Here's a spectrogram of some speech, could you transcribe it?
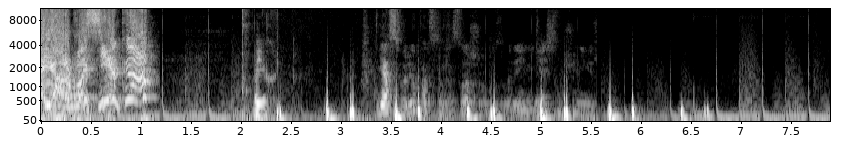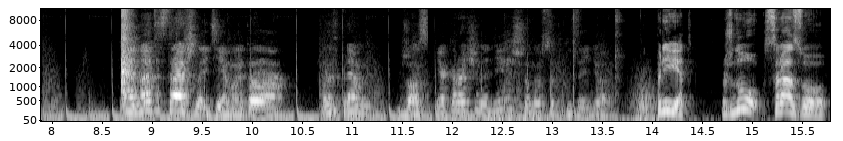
моя арбасика! Поехали. Я свалю, пацаны, с вашего позволения. Я сейчас ничего не вижу. Не, ну это страшная тема. Это, ну это прям жестко. Я, короче, надеюсь, что оно все-таки зайдет. Привет. Жду сразу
